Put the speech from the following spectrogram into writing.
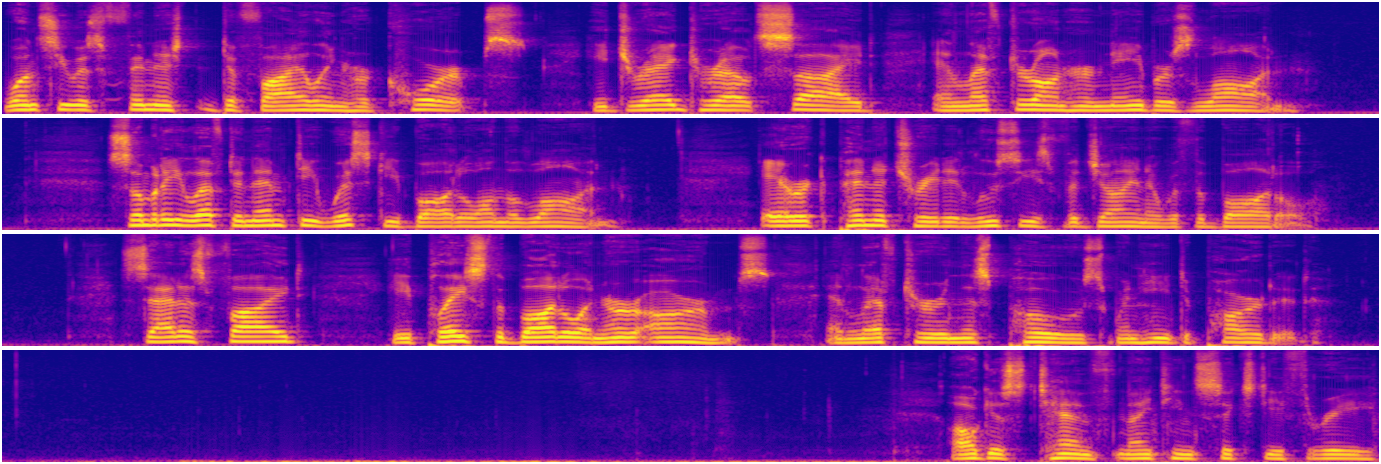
Once he was finished defiling her corpse, he dragged her outside and left her on her neighbor's lawn. Somebody left an empty whiskey bottle on the lawn. Eric penetrated Lucy's vagina with the bottle. Satisfied, he placed the bottle in her arms and left her in this pose when he departed. August 10th, 1963.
